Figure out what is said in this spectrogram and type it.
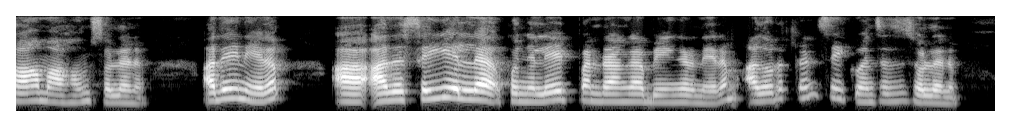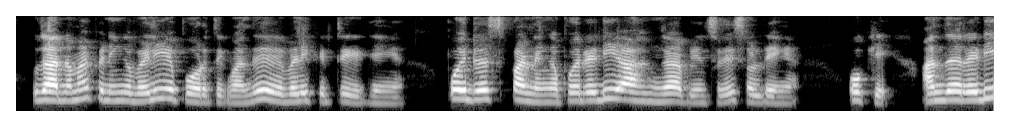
காமாகவும் சொல்லணும். அதே நேரம் அதை செய்யல கொஞ்சம் லேட் பண்றாங்க அப்படிங்கிற நேரம் அதோட கன்சீக்வன்சஸ் சொல்லணும். உதாரணமா இப்போ நீங்க வெளியே போறதுக்கு வந்து வெளிக்கிட்டு இருக்கீங்க. போய் ட்ரெஸ் பண்ணுங்க போய் ரெடி ஆகுங்க அப்படின்னு சொல்லி சொல்றீங்க. ஓகே அந்த ரெடி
